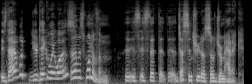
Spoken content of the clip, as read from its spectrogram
Is that what your takeaway was? That was one of them. Is is that, that, that Justin Trudeau's so dramatic?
